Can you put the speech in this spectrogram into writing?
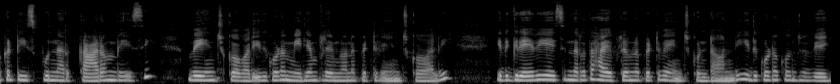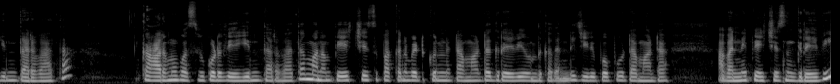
ఒక టీ స్పూన్నర కారం వేసి వేయించుకోవాలి. ఇది కూడా మీడియం ఫ్లేమ్లోనే పెట్టి వేయించుకోవాలి. ఇది గ్రేవీ వేసిన తర్వాత హై ఫ్లేమ్లో పెట్టి వేయించుకుంటామండి. ఇది కూడా కొంచెం వేగిన తర్వాత కారము పసుపు కూడా వేగిన తర్వాత మనం పేస్ట్ చేసి పక్కన పెట్టుకున్న టమాటా గ్రేవీ ఉంది కదండి జీడిపప్పు టమాటా అవన్నీ పేస్ట్ చేసిన గ్రేవీ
